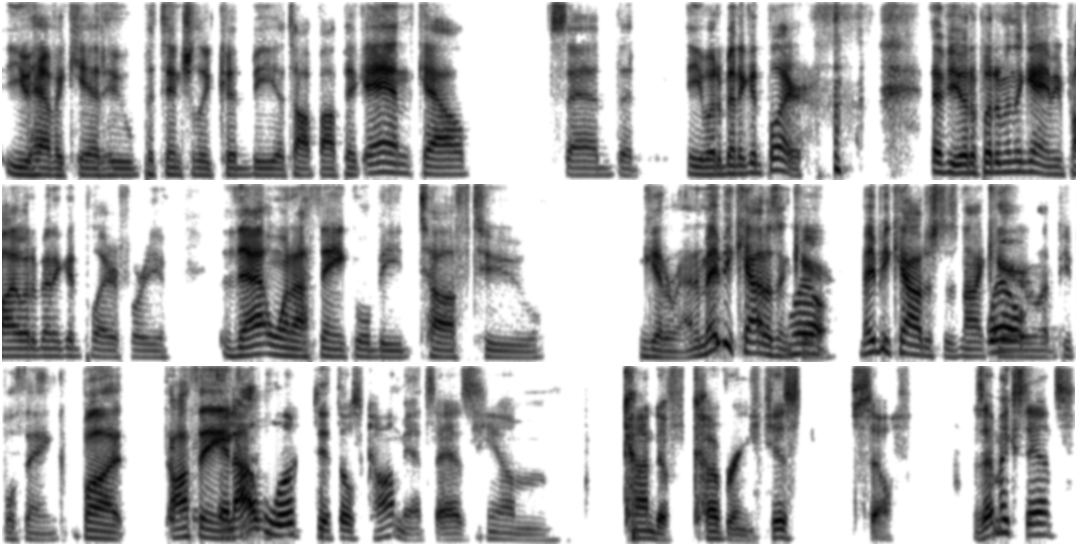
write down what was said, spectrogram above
you have a kid who potentially could be a top five pick, and Cal said that he would have been a good player. if you would have put him in the game, he probably would have been a good player for you. That one I think will be tough to get around. And maybe Cal doesn't Well- care. Maybe Cal just does not care Well- what people think. But I think And I looked at those comments as him kind of covering his self. Does that make sense?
